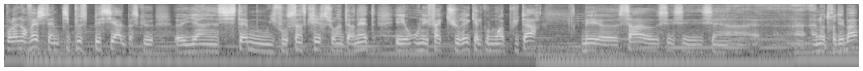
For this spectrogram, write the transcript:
pour la Norvège, c'est un petit peu spécial parce qu'il euh, y a un système où il faut s'inscrire sur Internet et on est facturé quelques mois plus tard. Mais euh, ça, euh, c'est un, autre débat.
